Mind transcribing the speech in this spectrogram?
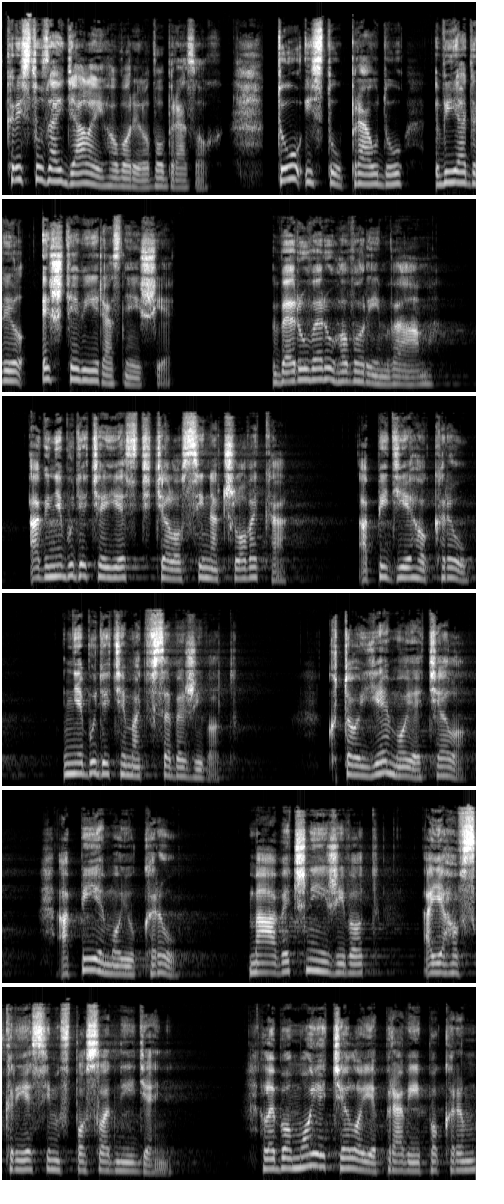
Kristus aj ďalej hovoril v obrazoch. Tú istú pravdu vyjadril ešte výraznejšie. Veru, veru hovorím vám, ak nebudete jesť telo syna človeka a piť jeho krv, nebudete mať v sebe život. Kto je moje telo a pije moju krv, má väčší život a ja ho vzkriesím v posledný deň. Lebo moje telo je pravý pokrm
